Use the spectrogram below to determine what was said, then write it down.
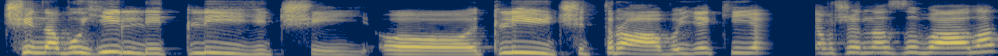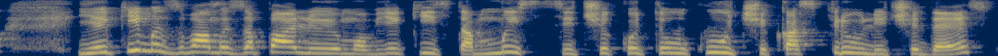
чи на вугіллі тліючі, о, тліючі трави, які я вже називала, які ми з вами запалюємо в якійсь там мисці, чи котелку, чи кастрюлі, чи десь.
